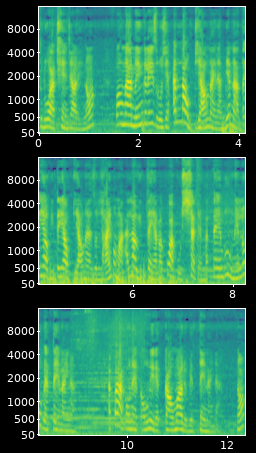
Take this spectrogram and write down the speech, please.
သူတို့ကထင်ကြတယ်နော် ပုံမှန်မင်းကလေးဆိုလို့ရှိရင်အဲ့လောက်ပြောင်းနိုင်တာမျက်နှာတက်ရောက်ပြီးတက်ရောက်ပြောင်းနိုင်တာဆို line ပေါ်မှာအဲ့လောက်ကြီးတင်ရမှာကိုယ့်အကူရှက်တယ်မတင်ဘူးနင်လို့ပဲတင်နိုင်တာအပကုန်းနဲ့ကုန်းနေတဲ့ကောင်မတွေပဲတင်နိုင်တာနော်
